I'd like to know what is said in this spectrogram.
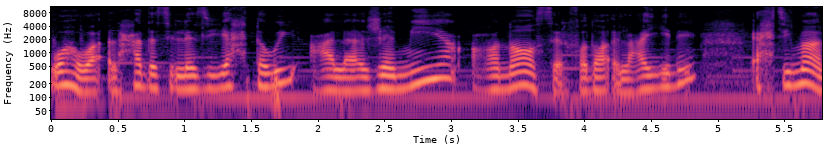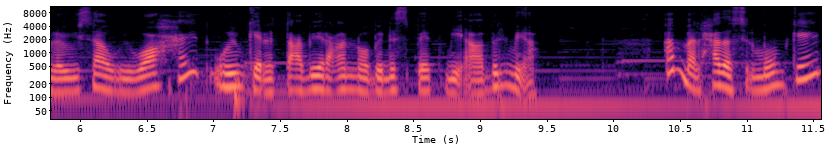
وهو الحدث الذي يحتوي على جميع عناصر فضاء العينة احتماله يساوي واحد ويمكن التعبير عنه بنسبة 100% أما الحدث الممكن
